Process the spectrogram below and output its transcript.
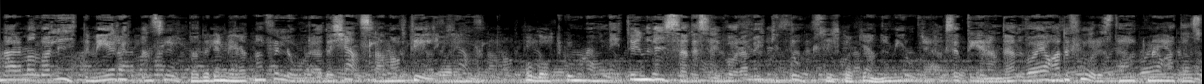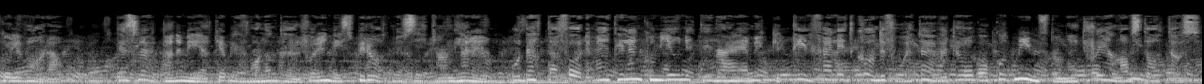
När man var lite mer öppen slutade det med att man förlorade känslan av tillhörighet. Och gott-kommunityn visade sig vara mycket toxisk och ännu mindre accepterande än vad jag hade föreställt mig att den skulle vara. Det slutade med att jag blev volontär för en viss piratmusikhandlare, och detta förde mig till en community där jag mycket tillfälligt kunde få ett övertag och åtminstone ett sken av status.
